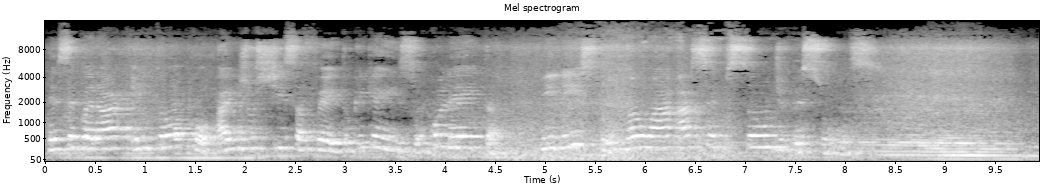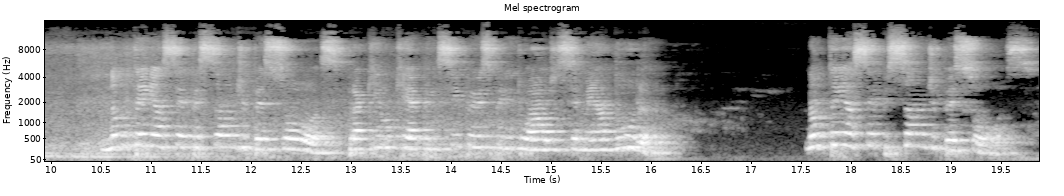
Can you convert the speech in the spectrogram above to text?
receberá em troco a injustiça feita. O que, que é isso? É colheita. E nisto não há acepção de pessoas. Não tem acepção de pessoas para aquilo que é princípio espiritual de semeadura. Não tem acepção de pessoas.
